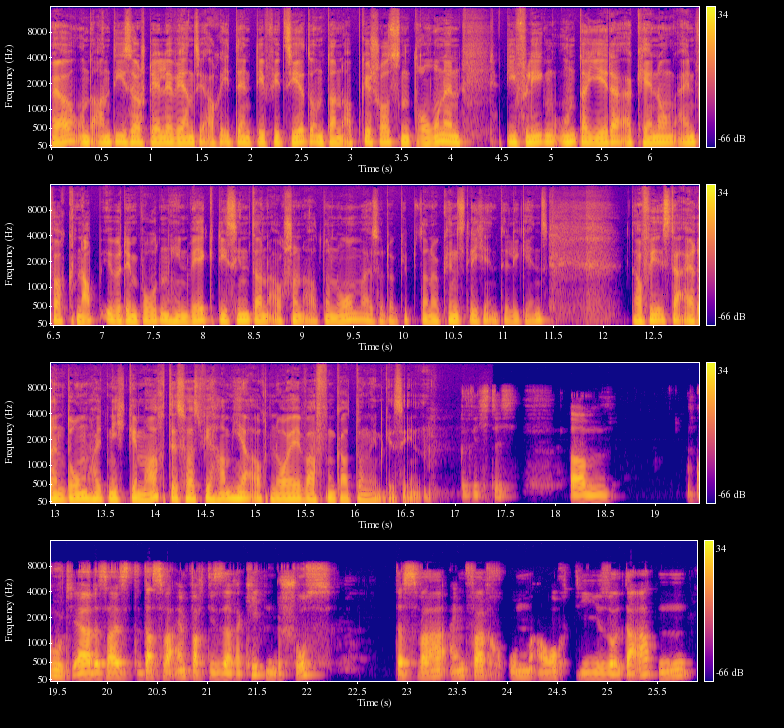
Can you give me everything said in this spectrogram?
ja, und an dieser Stelle werden sie auch identifiziert und dann abgeschossen. Drohnen, die fliegen unter jeder Erkennung einfach knapp über den Boden hinweg, die sind dann auch schon autonom, also da gibt es dann eine künstliche Intelligenz. Dafür ist der Iron Dome halt nicht gemacht. Das heißt, wir haben hier auch neue Waffengattungen gesehen. Richtig. Ähm, gut, ja, das heißt, das war einfach dieser Raketenbeschuss, das war einfach, um auch die Soldaten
